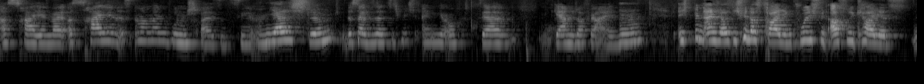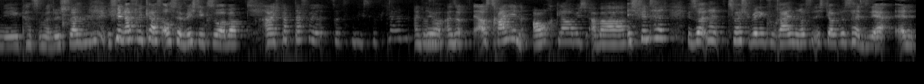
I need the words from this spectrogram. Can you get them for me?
Australien, weil Australien ist immer mein Wunschreiseziel. Und Ja, das stimmt. deshalb setze ich mich eigentlich auch sehr gerne dafür ein. Mhm. Ich bin eigentlich aus, ich finde Australien cool, ich finde Afrika jetzt, nee, kannst du mal durchstreichen. Ich finde Afrika ist auch sehr wichtig so, aber. Aber ich glaube, dafür setzen sich so viele an. Ja. Also Australien auch, glaube ich, aber. Ich finde halt, wir sollten halt zum Beispiel bei den Korallenriffen, ich glaube, das ist halt sehr ein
